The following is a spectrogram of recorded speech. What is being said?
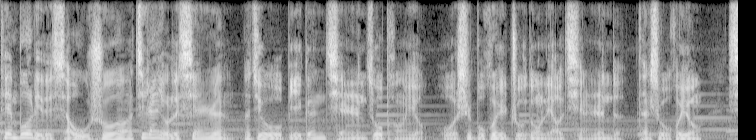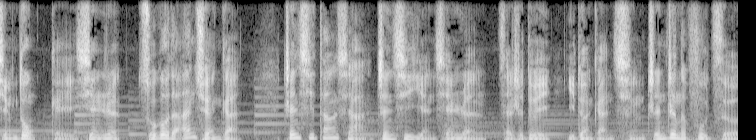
电波里的小五说：“既然有了现任，那就别跟前任做朋友。我是不会主动聊前任的，但是我会用行动给现任足够的安全感。”珍惜当下，珍惜眼前人，才是对一段感情真正的负责，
